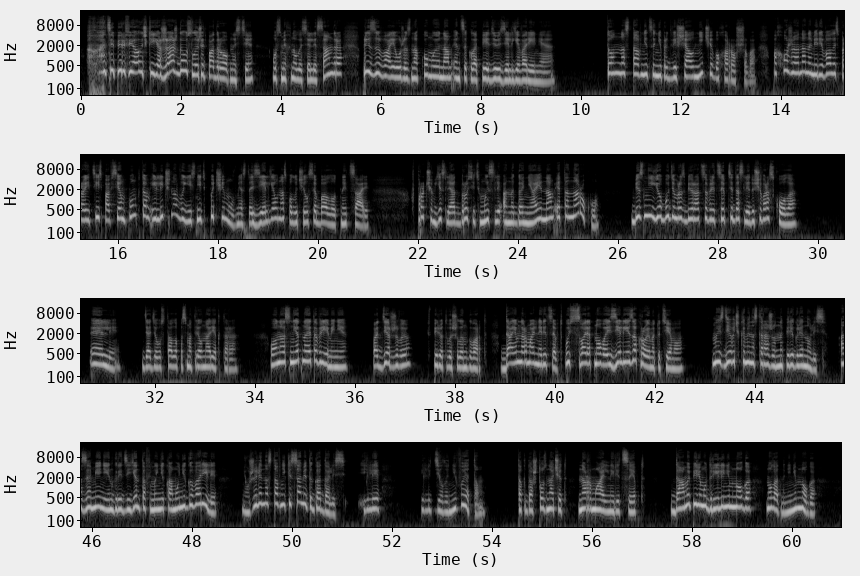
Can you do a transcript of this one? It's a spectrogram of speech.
«А теперь, фиалочки, я жажду услышать подробности», — усмехнулась Александра, призывая уже знакомую нам энциклопедию зельеварения. Тон наставницы не предвещал ничего хорошего. Похоже, она намеревалась пройтись по всем пунктам и лично выяснить, почему вместо зелья у нас получился болотный царь. Впрочем, если отбросить мысли о нагоняе, нам это на руку. Без нее будем разбираться в рецепте до следующего раскола. «Элли», — дядя устало посмотрел на ректора, — «у нас нет на это времени». «Поддерживаю», — вперед вышел Энгвард. Дай им нормальный рецепт, пусть сварят новое зелье и закроем эту тему». Мы с девочками настороженно переглянулись. О замене ингредиентов мы никому не говорили. Неужели наставники сами догадались? Или... или дело не в этом? Тогда что значит «нормальный рецепт»? Да, мы перемудрили немного. Ну ладно, не немного.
